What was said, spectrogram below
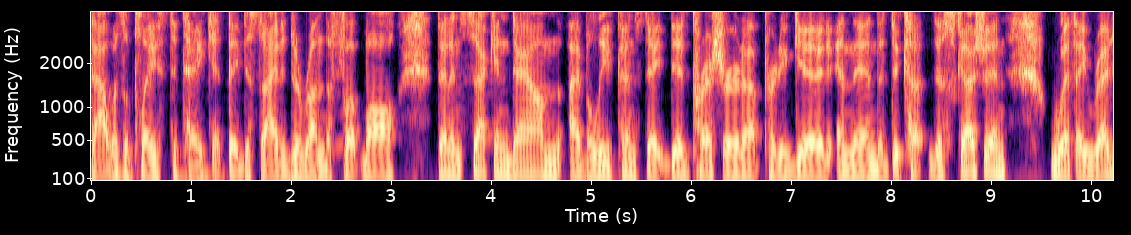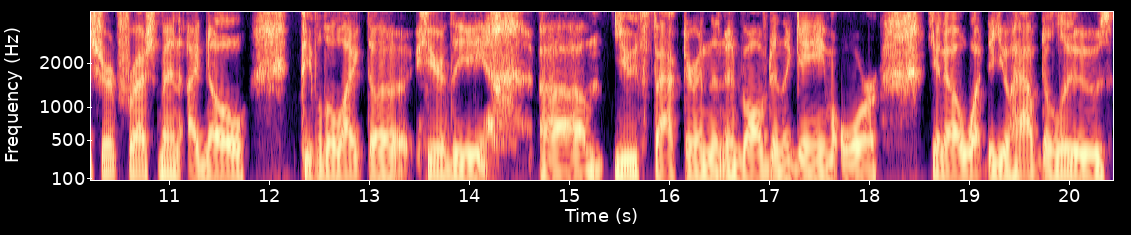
that was a place to take it. They decided to run the football. Then in second down, I believe Penn State did pressure it up pretty good. And then the discussion with a redshirt freshman. I know people like to hear the um, youth factor in the, involved in the game, or you know, what do you have to lose?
